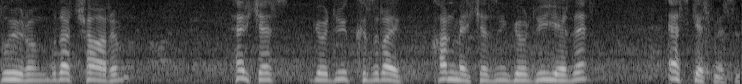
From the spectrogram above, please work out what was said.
duyurum, bu da çağrım. Herkes gördüğü Kızılay kan merkezini gördüğü yerde es geçmesin.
